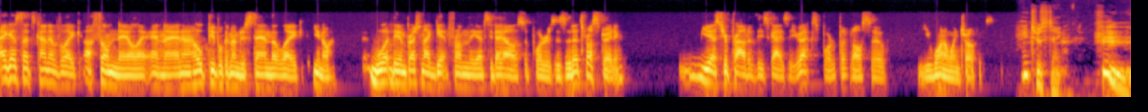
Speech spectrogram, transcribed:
I guess that's kind of like a thumbnail, and and I hope people can understand that, like you know, what the impression I get from the FC Dallas supporters is that it's frustrating. Yes, you're proud of these guys that you export, but also you want to win trophies. Interesting. Hmm.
